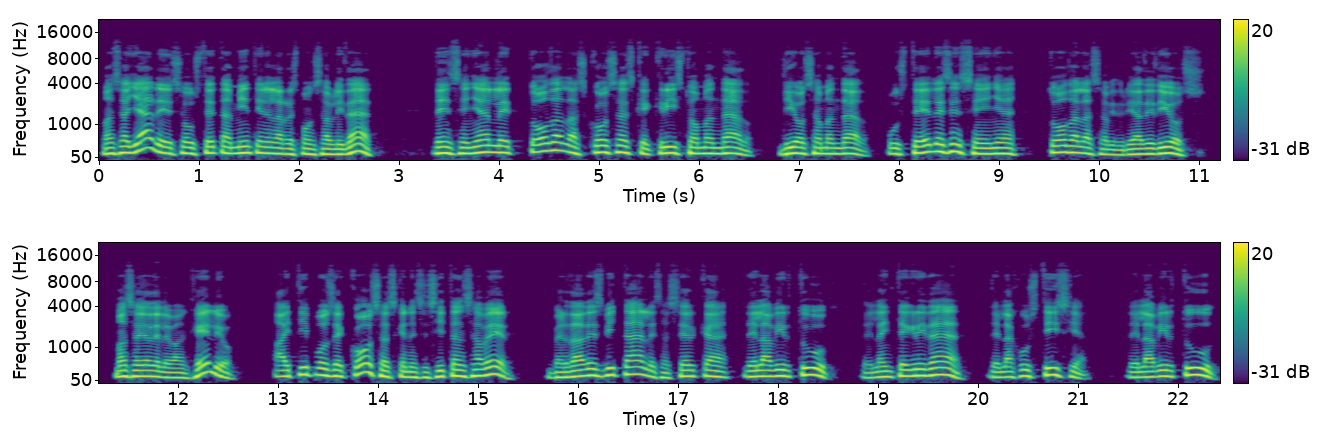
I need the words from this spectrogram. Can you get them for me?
Más allá de eso, usted también tiene la responsabilidad de enseñarle todas las cosas que Cristo ha mandado, Dios ha mandado. Usted les enseña toda la sabiduría de Dios. Más allá del Evangelio, hay tipos de cosas que necesitan saber, verdades vitales acerca de la virtud, de la integridad, de la justicia, de la virtud,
